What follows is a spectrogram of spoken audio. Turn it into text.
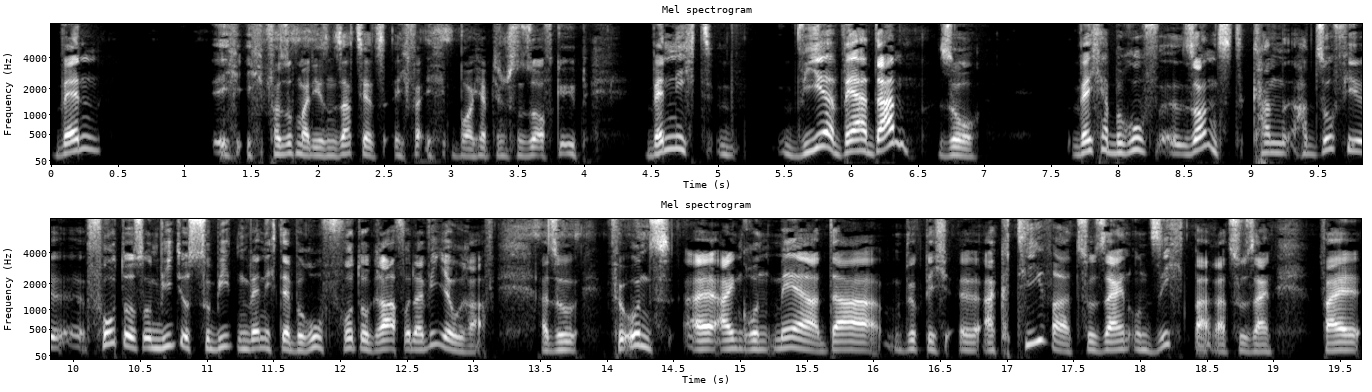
wenn, ich, ich versuche mal diesen Satz jetzt, ich, ich, boah, ich habe den schon so oft geübt. Wenn nicht wir, wer dann? So, welcher Beruf sonst kann, hat so viel Fotos und Videos zu bieten, wenn nicht der Beruf Fotograf oder Videograf? Also für uns äh, ein Grund mehr, da wirklich äh, aktiver zu sein und sichtbarer zu sein, weil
